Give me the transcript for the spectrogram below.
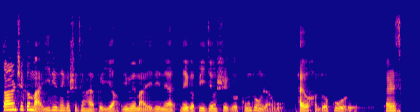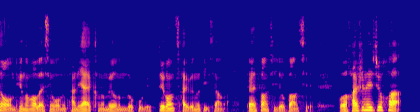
当然，这跟马伊琍那个事情还不一样，因为马伊琍那那个毕竟是一个公众人物，他有很多顾虑。但是像我们平常老百姓，我们谈恋爱可能没有那么多顾虑。对方踩原则底线了，该放弃就放弃。我还是那句话，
